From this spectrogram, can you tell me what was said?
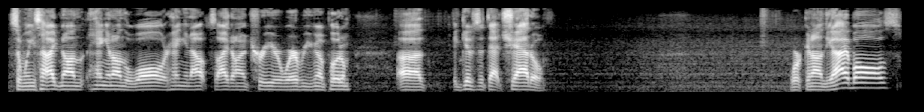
So when he's hiding on, hanging on the wall or hanging outside on a tree or wherever you're going to put him, uh, it gives it that shadow. Working on the eyeballs.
